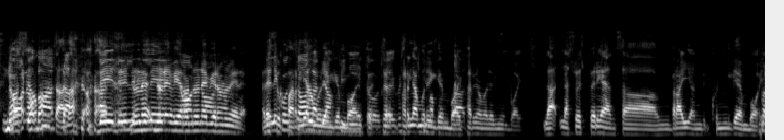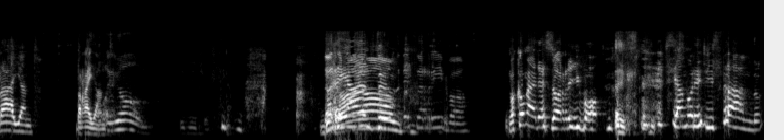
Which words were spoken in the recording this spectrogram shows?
No, no, basta. puntata. De- delle- non, è, delle- non è vero, no, non è vero, no. non è vero. Adesso parliamo del Game Boy. finito, per- cioè, parliamo del Game Boy. puntata. Parliamo del Game Boy. La, la sua esperienza, Brian, con il Game Boy. Bryant. Brian. Brian, si dice. Brian! Adesso arrivo. Ma come adesso arrivo? Stiamo registrando.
